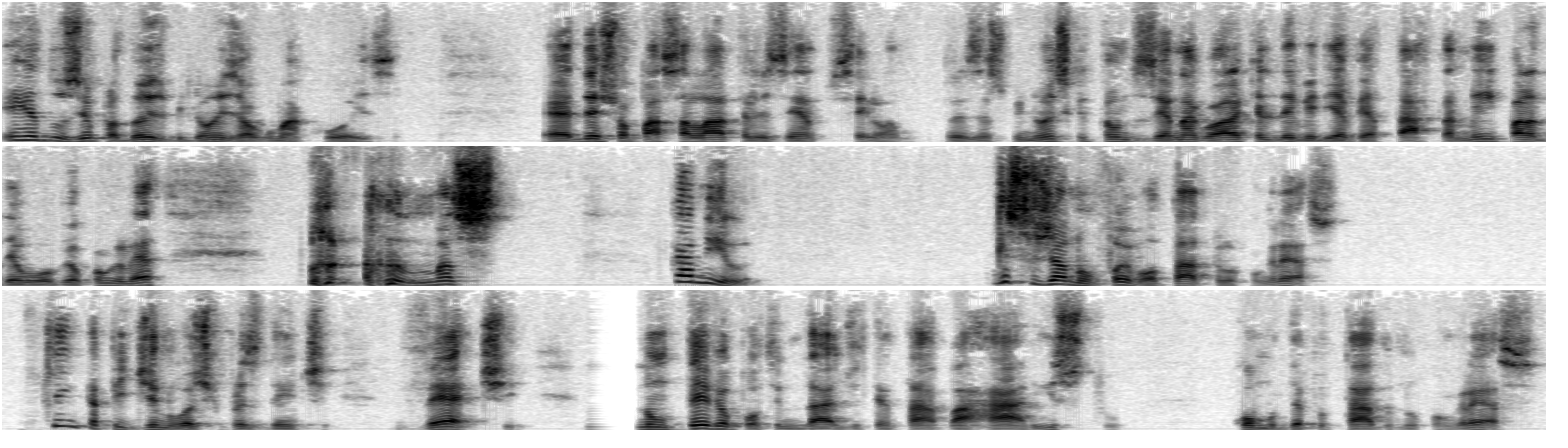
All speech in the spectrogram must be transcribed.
E reduziu para 2 bilhões alguma coisa. É, deixou passar lá 300, sei lá, 300 milhões que estão dizendo agora que ele deveria vetar também para devolver o Congresso. Mas, Camila, isso já não foi votado pelo Congresso? Quem está pedindo hoje que o presidente vete não teve a oportunidade de tentar barrar isto como deputado no Congresso?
